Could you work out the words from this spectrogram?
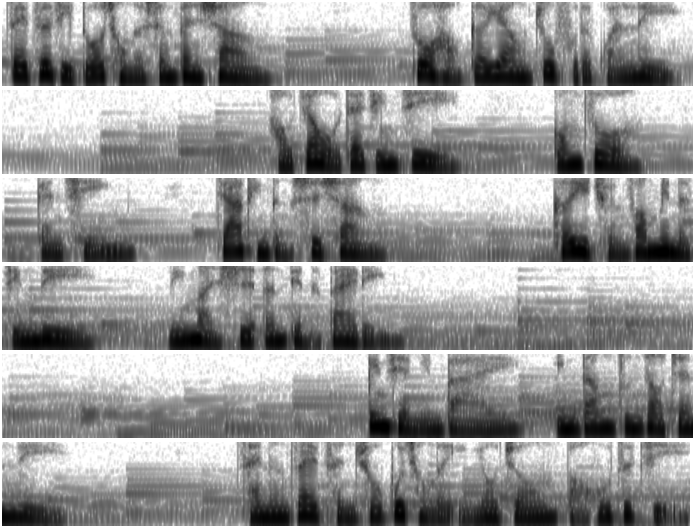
在自己多重的身份上，做好各样祝福的管理，好叫我在经济、工作、感情、家庭等事上，可以全方面的经历你满是恩典的带领，并且明白应当遵照真理。才能在层出不穷的引诱中保护自己，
